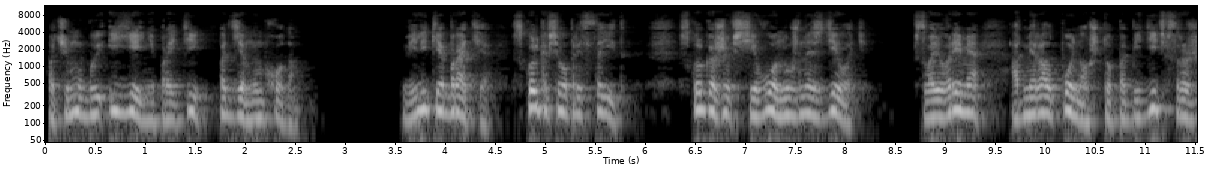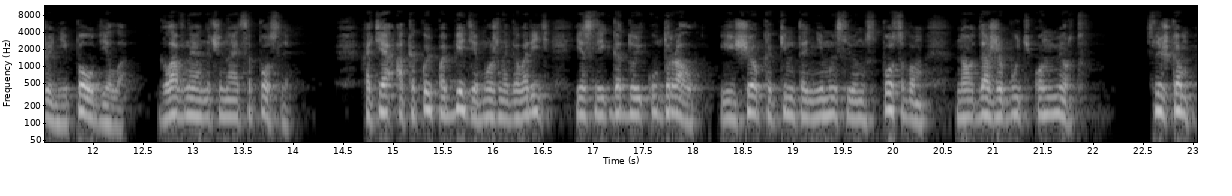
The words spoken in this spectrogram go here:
почему бы и ей не пройти подземным ходом? Великие братья, сколько всего предстоит? Сколько же всего нужно сделать? В свое время адмирал понял, что победить в сражении полдела, главное начинается после. Хотя о какой победе можно говорить, если Годой удрал, и еще каким-то немыслимым способом, но даже будь он мертв? Слишком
